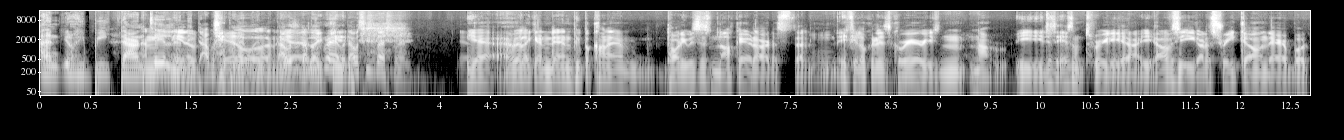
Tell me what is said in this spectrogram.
and you know he beat Darren And, Till. you and know, that was Till brilliant and- that was, yeah, that was like great. That was his best win. Yeah, mean, like, and then people kind of thought he was this knockout artist. That Mm-hmm. if you look at his career, he's not. He just isn't really. Uh, he, obviously, he got a streak going there, but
